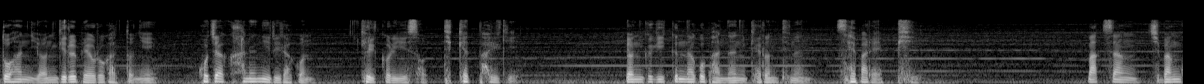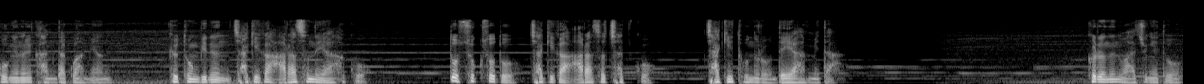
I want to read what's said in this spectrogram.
또한 연기를 배우러 갔더니 고작 하는 일이라곤 길거리에서 티켓 팔기, 연극이 끝나고 받는 개런티는 세 발의 피. 막상 지방 공연을 간다고 하면 교통비는 자기가 알아서 내야 하고 또 숙소도 자기가 알아서 찾고 자기 돈으로 내야 합니다. 그러는 와중에도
